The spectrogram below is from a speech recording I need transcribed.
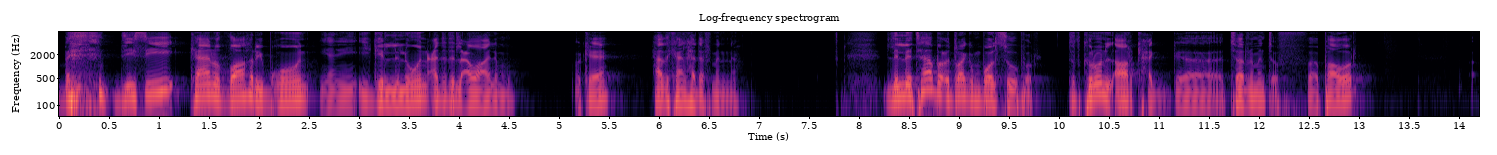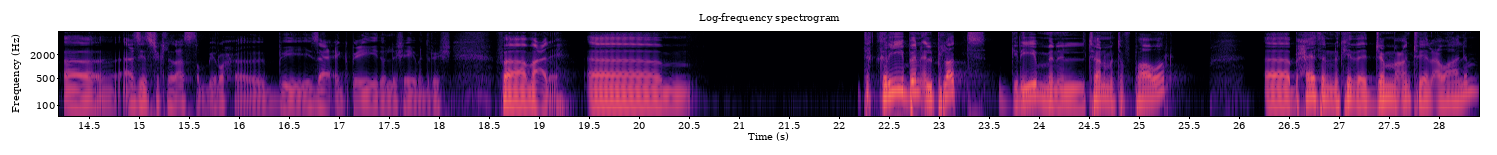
بس DC كانوا الظاهر يبغون يعني يقللون عدد العوالم. okay؟ هذا كان الهدف منه. للي تابعوا Dragon Ball Super تذكرون ال arc حق Tournament of Power عزيز شكله عصب بيروح آه، بيزعق بعيد ولا شيء مدري إيش. فما عليه. تقريبا ال plot قريب من ال Tournament of Power بحيث إنه كذا تجمعوا أنتم العوالم.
